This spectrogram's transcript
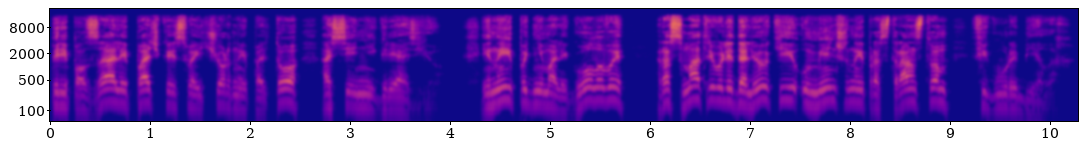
переползали, пачкая свои черные пальто осенней грязью. Иные поднимали головы, рассматривали далекие, уменьшенные пространством фигуры белых.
